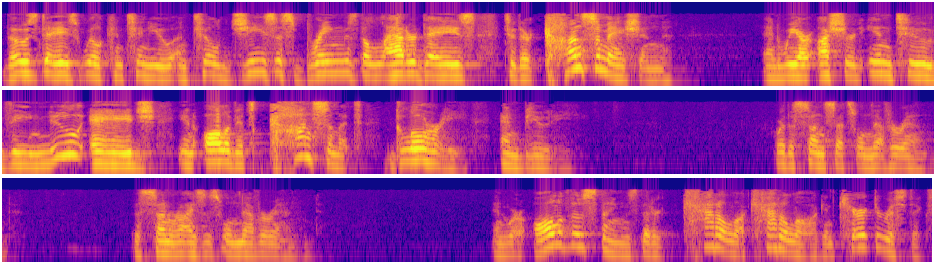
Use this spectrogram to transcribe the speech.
Those days will continue until Jesus brings the latter days to their consummation and we are ushered into the new age in all of its consummate glory and beauty. Where the sunsets will never end. The sunrises will never end. And where all of those things that are catalog, catalog and characteristics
